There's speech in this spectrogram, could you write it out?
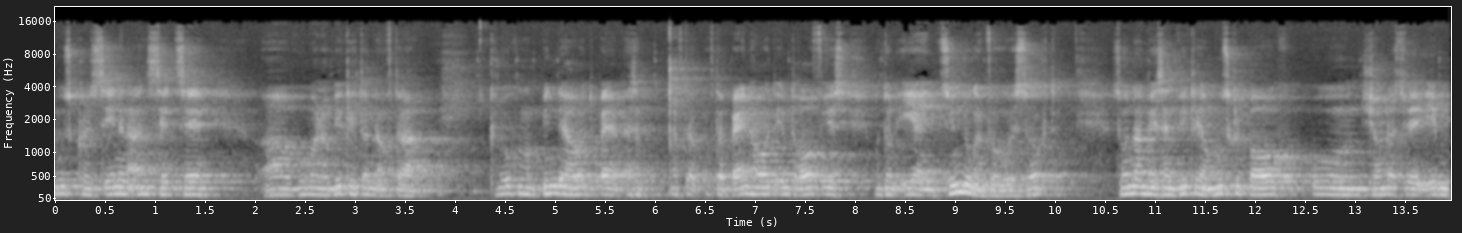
Muskel-Sehnen-Ansätze, äh, wo man dann wirklich dann auf der Knochen- und Bindehaut, also auf der, auf der Beinhaut eben drauf ist und dann eher Entzündungen verursacht sondern wir sind wirklich am Muskelbauch und schauen, dass wir eben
